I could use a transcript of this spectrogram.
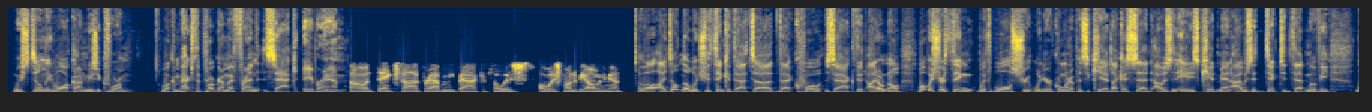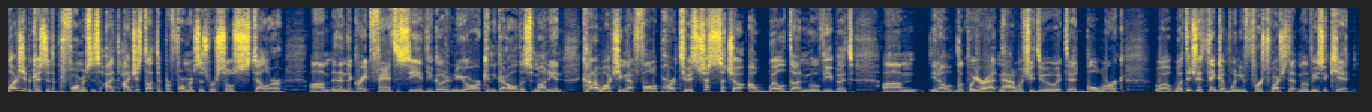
We still need walk on music for him. Welcome back to the program, my friend Zach Abraham. Oh, and thanks, Todd, for having me back. It's always always fun to be on with you, man. Well, I don't know what you think of that uh, that quote, Zach. That I don't know. What was your thing with Wall Street when you were growing up as a kid? Like I said, I was an '80s kid. Man, I was addicted to that movie, largely because of the performances. I, I just thought the performances were so stellar. Um, and then the great fantasy of you go to New York and you got all this money, and kind of watching that fall apart too. It's just such a, a well done movie. But um, you know, look where you're at now and what you do at, at Bulwark. Uh, what did you think of when you first watched that movie as a kid?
